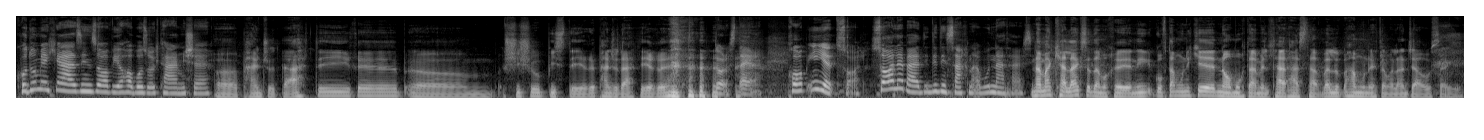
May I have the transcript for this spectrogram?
کدوم یکی از این زاویه ها بزرگتر میشه؟ 5 و 10 دقیقه 6 و 20 دقیقه 5 و 10 دقیقه. درست دقیقا خب این یه سوال. سوال بعدی دیدین سخت نبود؟ نترسید. نه من کلک زدم آخه. یعنی گفتم اونی که نامحتمل تر هست اول همون احتمالا جواب صحیح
